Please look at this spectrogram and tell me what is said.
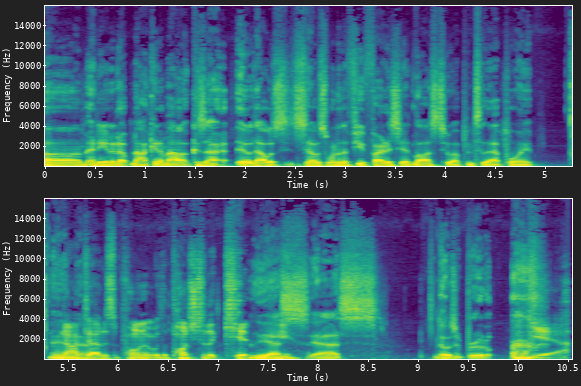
Um, and he ended up knocking him out because that was that was one of the few fighters he had lost to up until that point. And, Knocked uh, out his opponent with a punch to the kidney. Yes, yes, those are brutal. Yeah.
